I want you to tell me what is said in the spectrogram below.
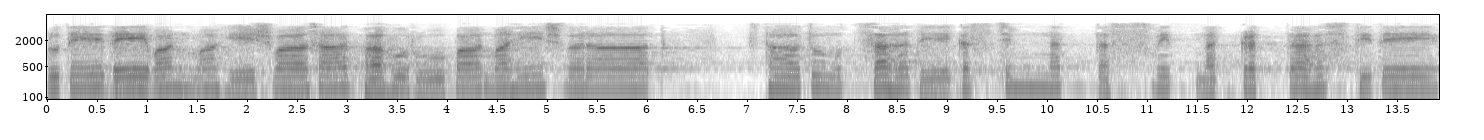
ऋते देवान् महेश्वासाद्बहुरूपान् महेश्वरात् स्थातुमुत्सहते कश्चिन्न तस्मिन्नक्रतः स्थिते।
